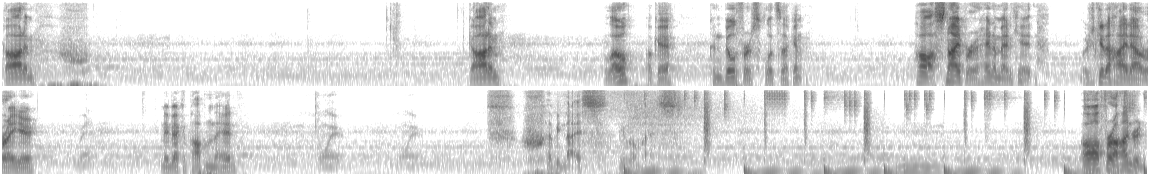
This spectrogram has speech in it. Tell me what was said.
Got him. Got him. Hello? Okay. Couldn't build for a split second. Oh, sniper and a medkit. We're just gonna hide out right here. Maybe I could pop him in the head. That'd be nice. Be real nice. Oh, for a hundred.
